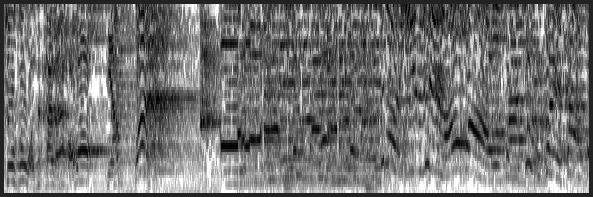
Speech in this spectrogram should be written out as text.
就跟我这开来，好不好？行，喂。这一日老鸨子正在上房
